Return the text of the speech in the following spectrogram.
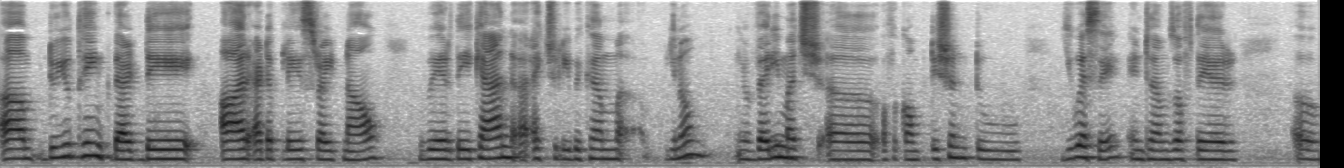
Um, do you think that they are at a place right now where they can uh, actually become, you know, you know, very much uh, of a competition to USA in terms of their uh,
